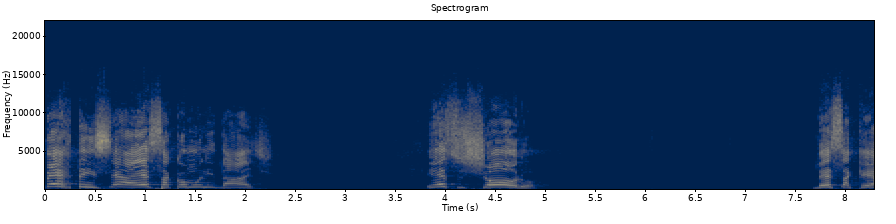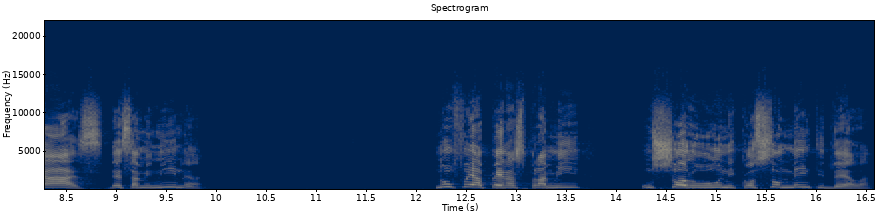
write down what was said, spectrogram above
pertencer a essa comunidade. E esse choro dessa Keaz, dessa menina, não foi apenas para mim um choro único somente dela.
